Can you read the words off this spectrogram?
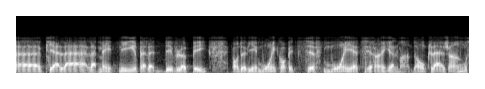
euh, puis à la, maintenir, puis à la développer, on devient moins compétitif, moins attirant également. Donc, l'agence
